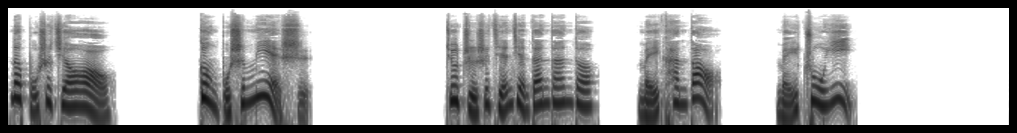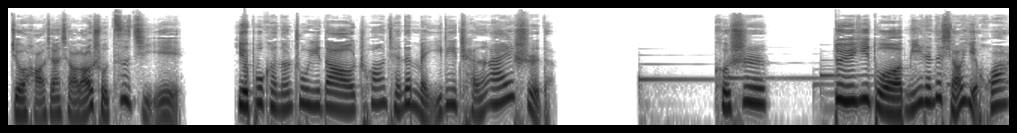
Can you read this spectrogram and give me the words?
那不是骄傲，更不是蔑视，就只是简简单单的没看到，没注意。就好像小老鼠自己也不可能注意到窗前的每一粒尘埃似的。可是，对于一朵迷人的小野花，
